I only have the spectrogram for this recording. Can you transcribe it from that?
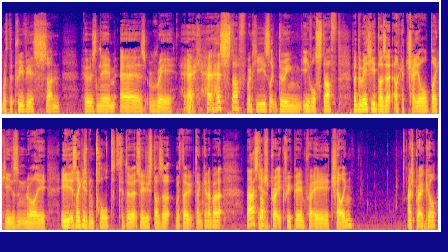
with the previous son, whose name is Ray. Uh, his stuff when he's like doing evil stuff, but the way he does it like a child, like he doesn't really. He, it's like he's been told to do it, so he just does it without thinking about it. That stuff's Yeah. pretty creepy and pretty chilling. That's pretty cool.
